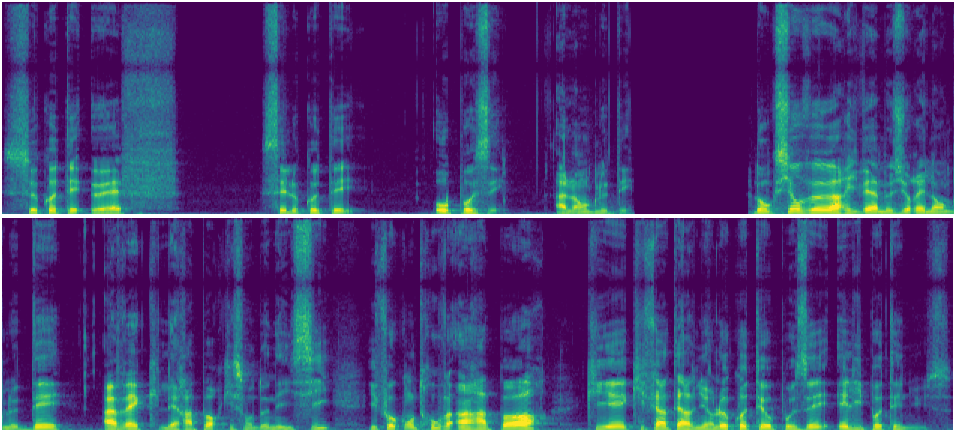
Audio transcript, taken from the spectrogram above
ce côté EF, c'est le côté opposé à l'angle D. Donc si on veut arriver à mesurer l'angle D avec les rapports qui sont donnés ici, il faut qu'on trouve un rapport qui, fait intervenir le côté opposé et l'hypoténuse.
